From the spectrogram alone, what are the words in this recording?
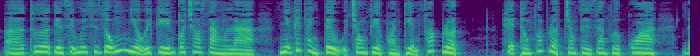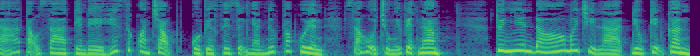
À, thưa tiến sĩ Nguyễn Sĩ Dũng, nhiều ý kiến có cho rằng là những cái thành tựu trong việc hoàn thiện pháp luật hệ thống pháp luật trong thời gian vừa qua đã tạo ra tiền đề hết sức quan trọng của việc xây dựng nhà nước pháp quyền, xã hội chủ nghĩa Việt Nam. Tuy nhiên đó mới chỉ là điều kiện cần,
